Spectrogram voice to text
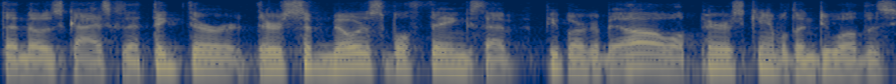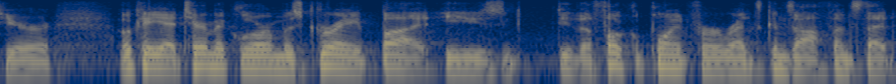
than those guys? Because I think there there's some noticeable things that people are going to be, oh, well, Parris Campbell didn't do well this year. Okay, yeah, Terry McLaurin was great, but he's the focal point for a Redskins offense that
